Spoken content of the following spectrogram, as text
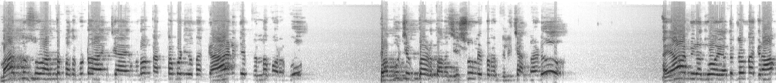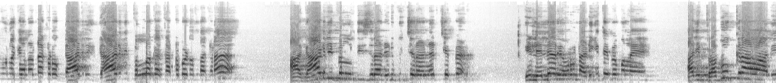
మార్కు సువార్త పదకొండో అధ్యాయంలో కట్టబడి ఉన్న గాడిద పిల్ల కొరకు ప్రభు చెప్తాడు తన శిష్యుల్ని ఇద్దరు పిలిచి అన్నాడు అయ్యా మీరు అదిగో ఎదుటిన్న గ్రామంలోకి వెళ్ళండి. అక్కడ ఒక గాడిది గాడిది పిల్లగా కట్టబడి ఉంది అక్కడ. ఆ గాడిది పిల్లలు తీసిరా నడిపించరాండి అని చెప్పాడు. వీళ్ళు వెళ్ళారు ఎవరన్నా అడిగితే మిమ్మల్ని అది ప్రభుకి రావాలి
